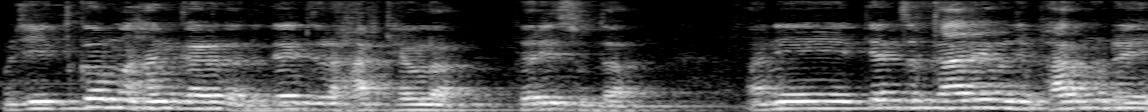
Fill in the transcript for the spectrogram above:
म्हणजे इतकं महान कार्य झालं त्यांनी जर हात ठेवला तरी सुद्धा. आणि त्यांचं कार्य म्हणजे फार मोठं आहे.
